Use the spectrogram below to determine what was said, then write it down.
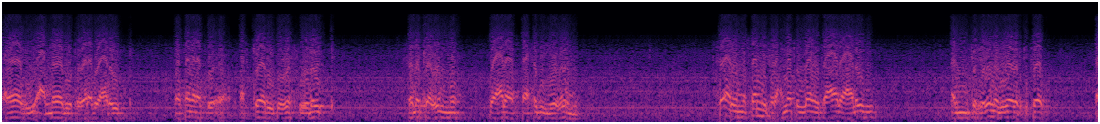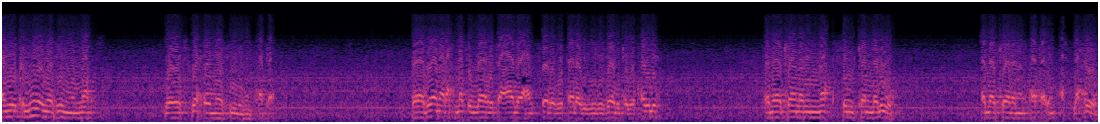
هذه أعمالي تعرض عليك وثمرة أفكاري تغف إليك فلك غنه وعلى صاحبه غرم سأل المصنف رحمة الله تعالى عليه المنتفعون بهذا الكتاب أن يكملوا ما فيه من نقص ويصلحوا ما فيه من خطأ. وأبان رحمة الله تعالى عن سبب طلبه لذلك بقوله فما كان من نقص كملوه وما كان من خطأ أصلحوه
